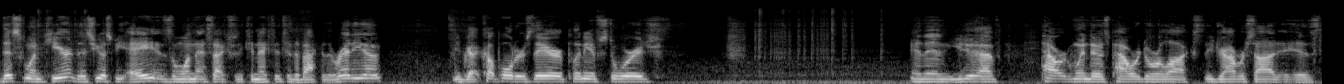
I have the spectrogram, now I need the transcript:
This one here, this USB A is the one that's actually connected to the back of the radio. You've got cup holders there, plenty of storage. And then you do have powered windows, power door locks. The driver side is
